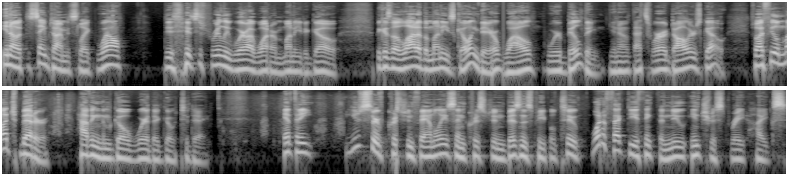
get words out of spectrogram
you know, at the same time, it's like, well, this is really where I want our money to go because a lot of the money is going there while we're building. You know, that's where our dollars go. So I feel much better having them go where they go today. Anthony, you serve Christian families and Christian business people too. What effect do you think the new interest rate hikes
